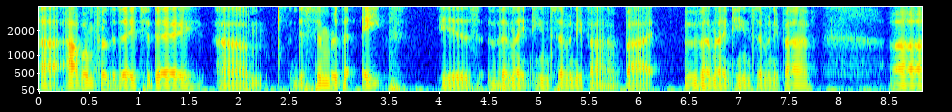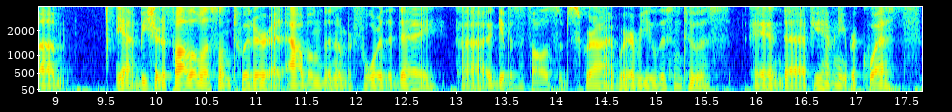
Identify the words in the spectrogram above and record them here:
uh, album for the day today, um, December the 8th, is The 1975 by The 1975. Um, yeah, be sure to follow us on Twitter at album, the number four of the day. Uh, give us a follow, subscribe wherever you listen to us. And uh, if you have any requests,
